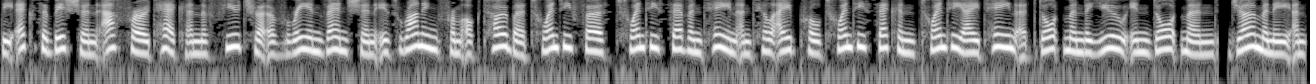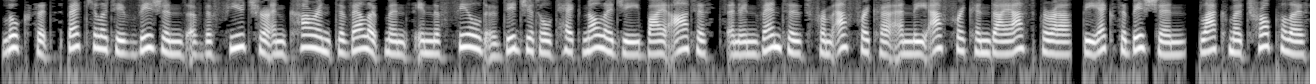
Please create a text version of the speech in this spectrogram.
The exhibition Afro Tech and the Future of Reinvention is running from October 21, 2017 until April 22, 2018 at Dortmunder U in Dortmund, Germany and looks at speculative visions of the future and current developments in the field of digital technology by artists and inventors from Africa and the African diaspora. The exhibition, Black Metropolis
